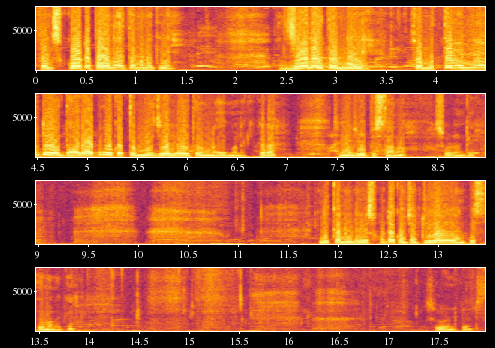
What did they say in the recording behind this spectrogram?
ఫ్రెండ్స్ కోట పైన అయితే మనకి జైలు అయితే ఉన్నాయి. సో మొత్తం ఎన్ని అంటే దాదాపుగా ఒక తొమ్మిది జైళ్ళు అయితే ఉన్నాయి మనకి ఇక్కడ. నేను చూపిస్తాను. చూడండి. ఇక్కడ నుండి చూసుకుంటే కొంచెం క్లియర్గా కనిపిస్తుంది మనకి. చూడండి ఫ్రెండ్స్.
